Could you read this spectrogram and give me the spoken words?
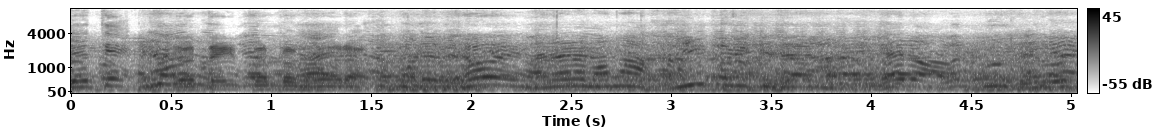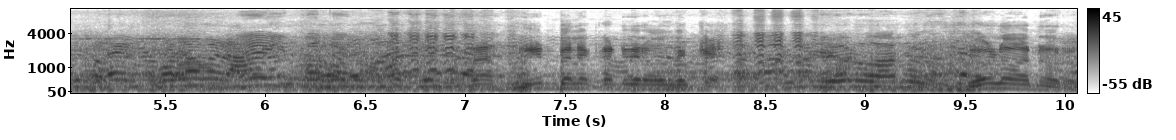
ಜೊತೆ ಜೊತೆ. ಇಪ್ಪತ್ತೊಂದು ಸಾವಿರ. ಏನ್ ಬೆಲೆ ಕಟ್ಟಿದ್ದೀರಾ ಒಂದಕ್ಕೆ? ಏಳು ಆರ್ನೂರು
